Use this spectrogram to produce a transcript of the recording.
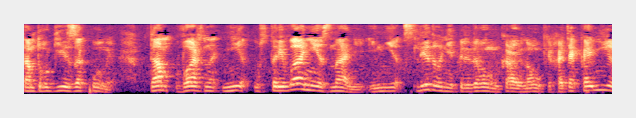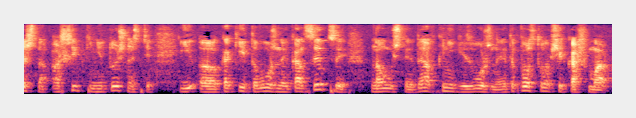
Там другие законы. Там важно не устаревание знаний и не исследования передовому краю науки, хотя, конечно, ошибки, неточности и э, какие-то ложные концепции научные, да, в книге изложены, это просто вообще кошмар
